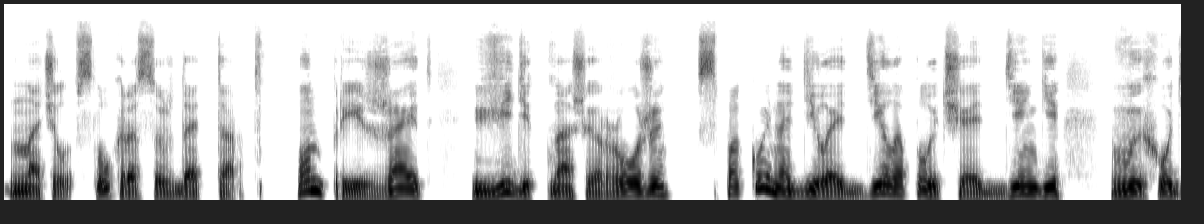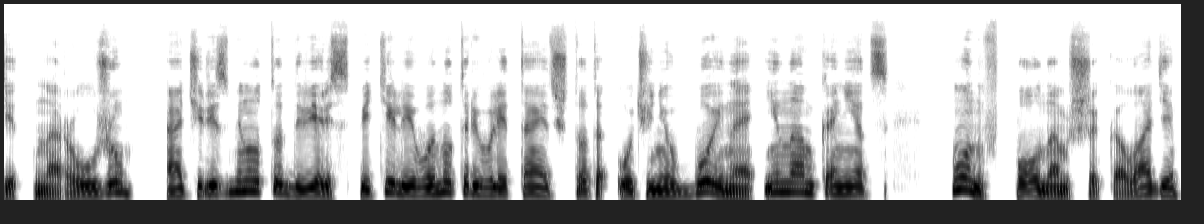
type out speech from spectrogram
Начал вслух рассуждать Тарт. Он приезжает, видит наши рожи, спокойно делает дело, получает деньги, выходит наружу, а через минуту дверь с петель и внутрь влетает что-то очень убойное, и нам конец – он в полном шоколаде,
